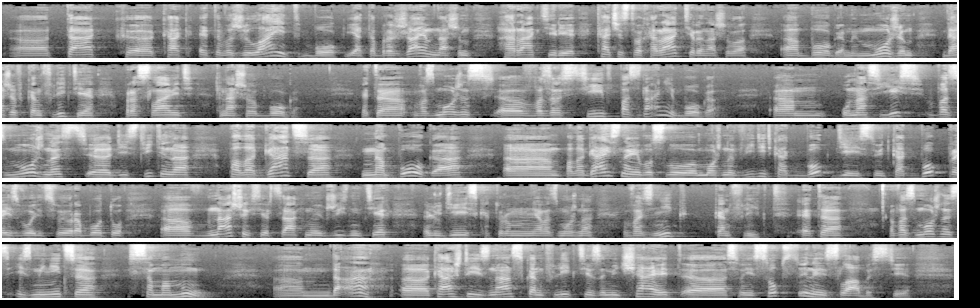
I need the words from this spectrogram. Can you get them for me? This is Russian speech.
так, как этого желает Бог, и отображаем в нашем характере, качество характера нашего Бога, мы можем даже в конфликте прославить нашего Бога. Это возможность э, возрасти в познании Бога. Эм, у нас есть возможность э, действительно полагаться на Бога, полагаясь на Его Слово, можно видеть, как Бог действует, как Бог производит свою работу э, в наших сердцах, но и в жизни тех людей, с которыми у меня, возможно, возник конфликт. Это возможность измениться самому, да, э, каждый из нас в конфликте замечает э, свои собственные слабости.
